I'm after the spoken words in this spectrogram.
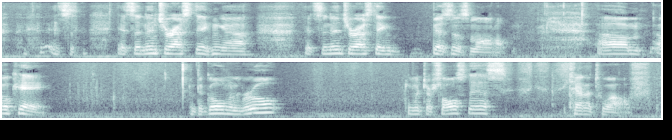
it's it's an interesting uh, it's an interesting business model. Um, okay. The golden rule winter solstice 10 of 12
